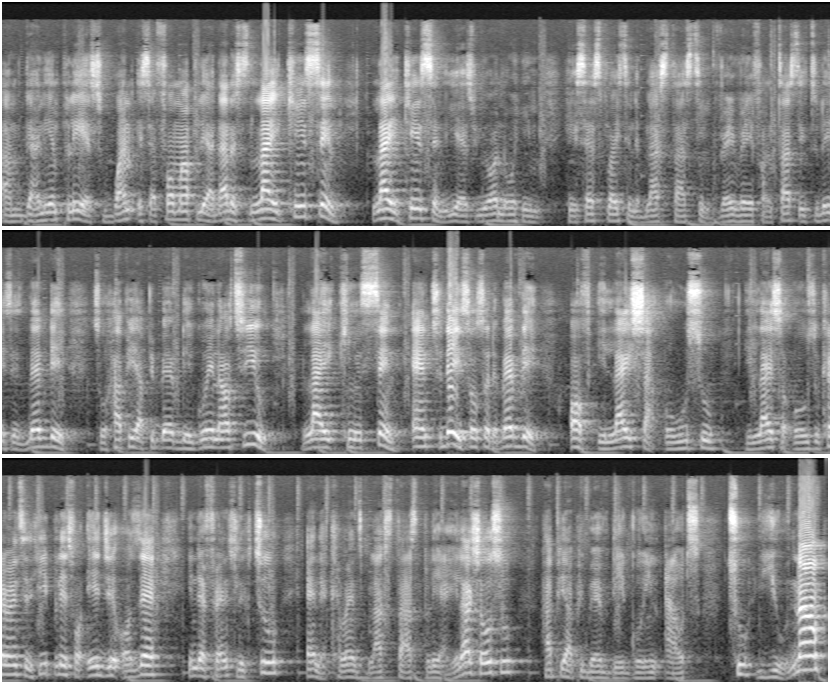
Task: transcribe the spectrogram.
um, Ghanaian players. One is a former player, that is Laryea Kingston. Laryea Kingston, yes, we all know him. His exploits in the Black Stars team. Very, very fantastic. Today is his birthday. So happy, happy birthday going out to you, Laryea Kingston. And today is also the birthday of Elisha Owusu. Elisha Owusu. Currently, he plays for AJ Oze in the French League 2 and the current Black Stars player. Elisha Owusu, happy, happy birthday going out to you. Now,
